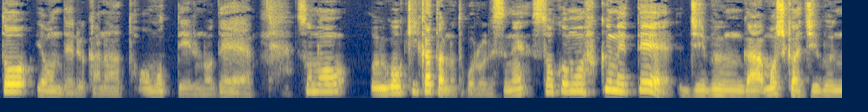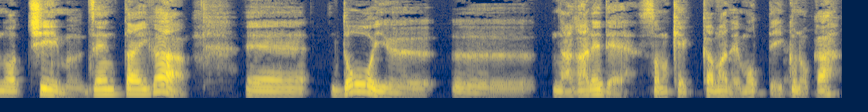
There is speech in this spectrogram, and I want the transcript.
と読んでるかなと思っているので、その動き方のところですね。そこも含めて自分が、もしくは自分のチーム全体が、えー、どういう流れでその結果まで持っていくのか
